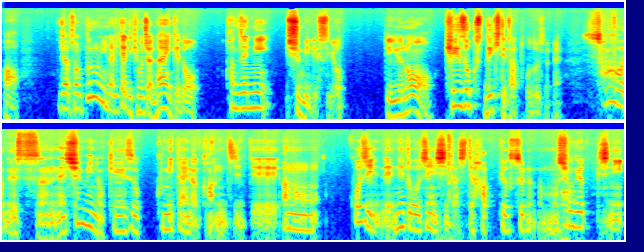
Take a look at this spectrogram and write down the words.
あ、じゃあそのプロになりたいって気持ちはないけど、完全に趣味ですよっていうのを継続できてたってことですよね。そうですね趣味の継続みたいな感じであの個人でね同人誌出して発表するのも商業誌に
